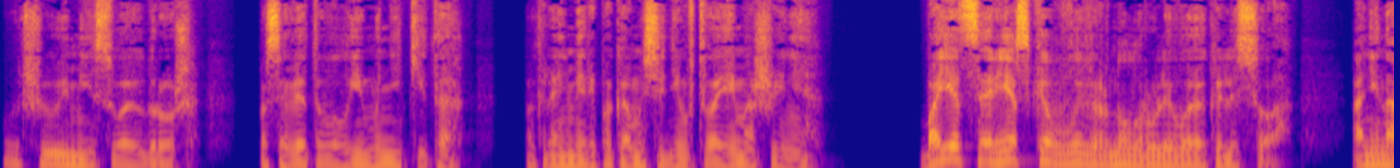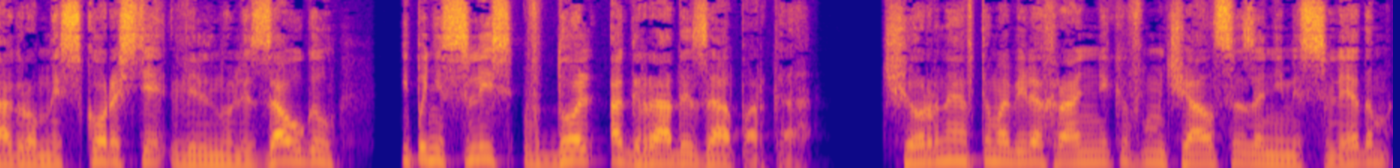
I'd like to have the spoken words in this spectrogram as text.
«Лучше уйми свою дрожь», — посоветовал ему Никита. «По крайней мере, пока мы сидим в твоей машине». Боец резко вывернул рулевое колесо. Они на огромной скорости вильнули за угол и понеслись вдоль ограды зоопарка. Черный автомобиль охранников мчался за ними следом,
